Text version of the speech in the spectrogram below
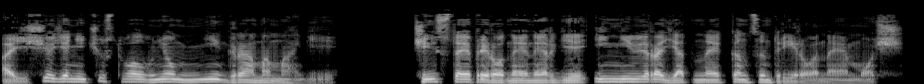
А еще я не чувствовал в нем ни грамма магии. Чистая природная энергия и невероятная концентрированная мощь.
